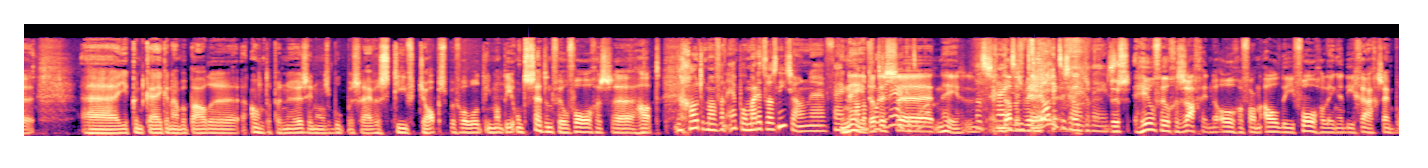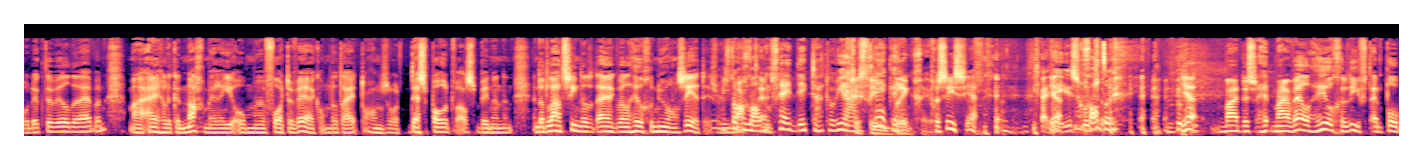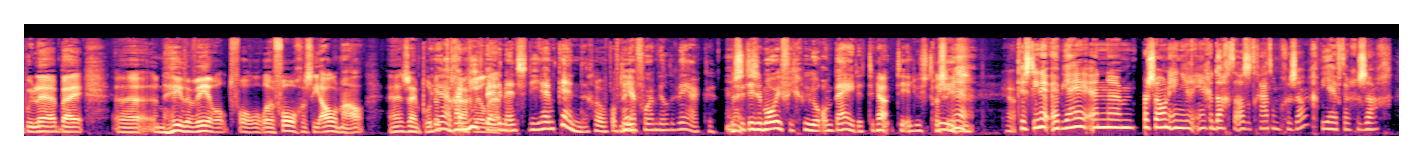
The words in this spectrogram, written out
Uh, uh, je kunt kijken naar bepaalde entrepreneurs. In ons boek beschrijven Steve Jobs bijvoorbeeld. Iemand die ontzettend veel volgers uh, had. De grote man van Apple, maar dat was niet zo'n uh, fijne nee, man om dat voor is, te werken? Nee, dat schijnt dat is een tiran te zijn dat, geweest. Dus heel veel gezag in de ogen van al die volgelingen... die graag zijn producten wilden hebben. Maar eigenlijk een nachtmerrie om voor te werken. Omdat hij toch een soort despoot was binnen een... En dat laat zien dat het eigenlijk wel heel genuanceerd is. Ja, dat is toch een man en... met vrij dictatoriale trekken. Precies, ja. ja, nee, is goed. ja, maar, dus, maar wel heel geliefd en populair bij uh, een hele wereld vol uh, volgers die allemaal hè, zijn producten ja, graag wilden maar niet bij hebben. de mensen die hem kenden, geloof ik. Of die nee. er voor hem wilden werken. Nee. Dus het is een mooie figuur om beide te, ja, te illustreren. Ja. Ja. Christine, heb jij een um, persoon in je in gedachten als het gaat om gezag? Wie heeft er gezag?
